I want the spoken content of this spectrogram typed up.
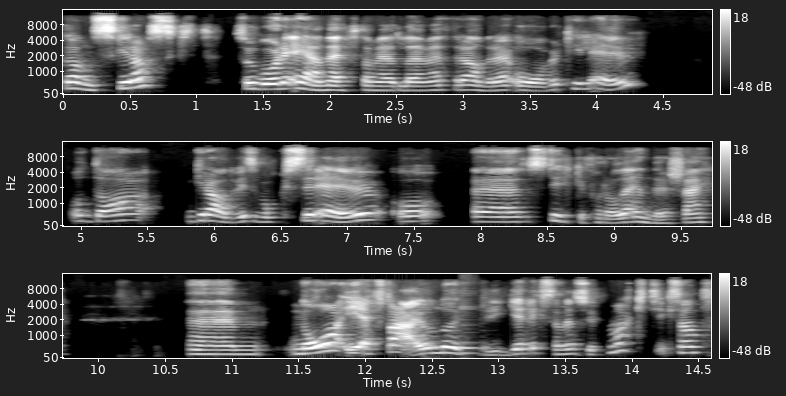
ganske raskt, så går det ene EFTA-medlemmet etter det andre over til EU. Og da gradvis vokser EU, og eh, styrkeforholdet endrer seg. Um, nå i EFTA er jo Norge liksom en supermakt, ikke sant?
